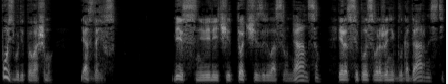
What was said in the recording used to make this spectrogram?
Пусть будет по-вашему, я сдаюсь. Без невеличия тотчас залилась румянцем и рассыпалась в выражениях благодарности.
